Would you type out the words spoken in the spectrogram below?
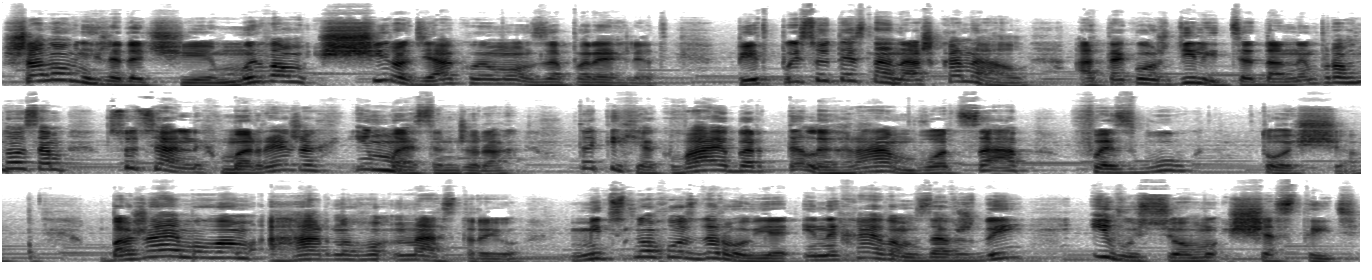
Шановні глядачі, ми вам щиро дякуємо за перегляд. Підписуйтесь на наш канал, а також діліться даним прогнозом в соціальних мережах і месенджерах, таких як Viber, Telegram, WhatsApp, Facebook тощо. Бажаємо вам гарного настрою, міцного здоров'я і нехай вам завжди і в усьому щастить.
